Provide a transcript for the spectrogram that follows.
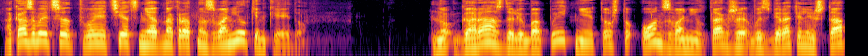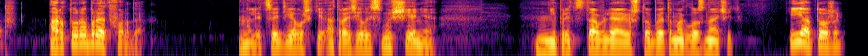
Оказывается, твой отец неоднократно звонил Кинкейду. Но гораздо любопытнее то, что он звонил также в избирательный штаб Артура Брэдфорда. На лице девушки отразилось смущение. Не представляю, что бы это могло значить. И я тоже.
